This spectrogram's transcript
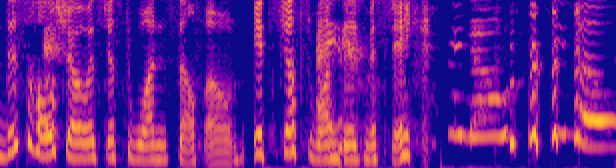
This whole show is just one cell phone. It's just one I- big mistake. I know. I know.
